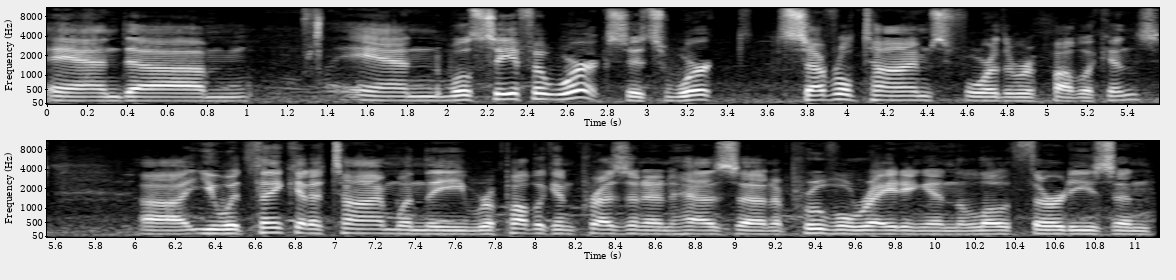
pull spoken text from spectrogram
and um, and we'll see if it works. It's worked several times for the Republicans. Uh, you would think at a time when the Republican president has an approval rating in the low 30s and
